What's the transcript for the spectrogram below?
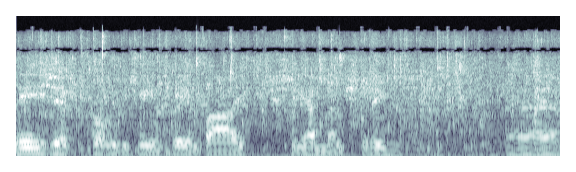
these are probably between three and five cm most of these. Um,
